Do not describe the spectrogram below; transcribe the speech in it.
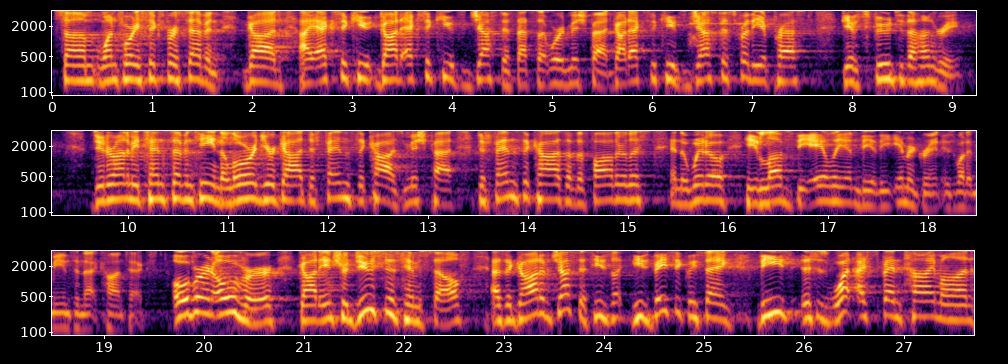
Psalm 146, verse 7, God, I execute, God executes justice. That's that word mishpat. God executes justice for the oppressed, gives food to the hungry. Deuteronomy 10:17, the Lord your God defends the cause, Mishpat, defends the cause of the fatherless and the widow. He loves the alien, the, the immigrant is what it means in that context. Over and over, God introduces himself as a God of justice. He's, he's basically saying, These, this is what I spend time on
